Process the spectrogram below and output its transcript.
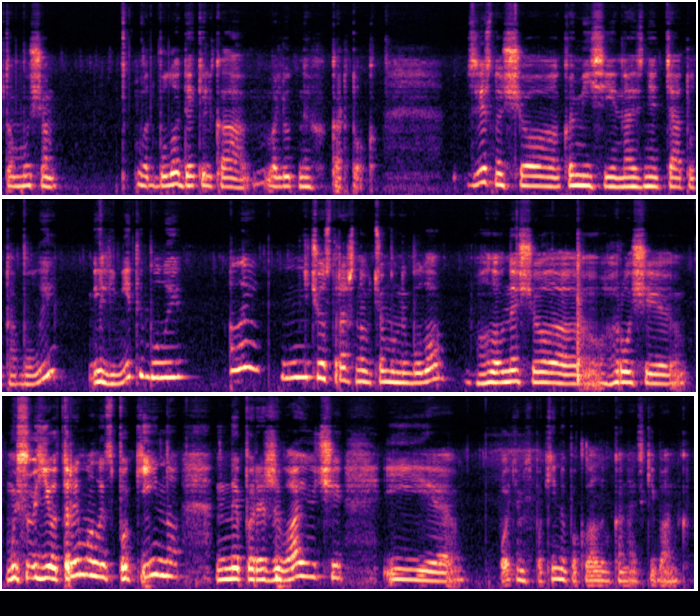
тому що от було декілька валютних карток. Звісно, що комісії на зняття тут були, і ліміти були, але нічого страшного в цьому не було. Головне, що гроші ми свої отримали спокійно, не переживаючи, і потім спокійно поклали в канадський банк.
